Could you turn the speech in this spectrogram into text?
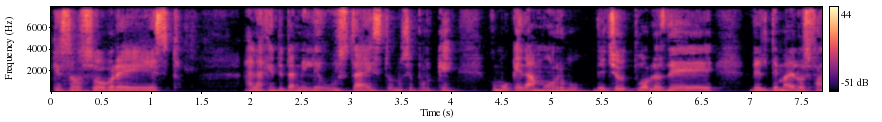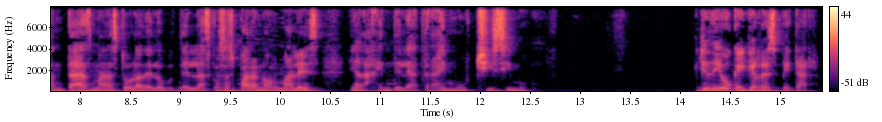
que son sobre esto? A la gente también le gusta esto, no sé por qué, como que da morbo. De hecho, tú hablas de, del tema de los fantasmas, tú hablas de, lo, de las cosas paranormales y a la gente le atrae muchísimo. Yo digo que hay que respetar,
